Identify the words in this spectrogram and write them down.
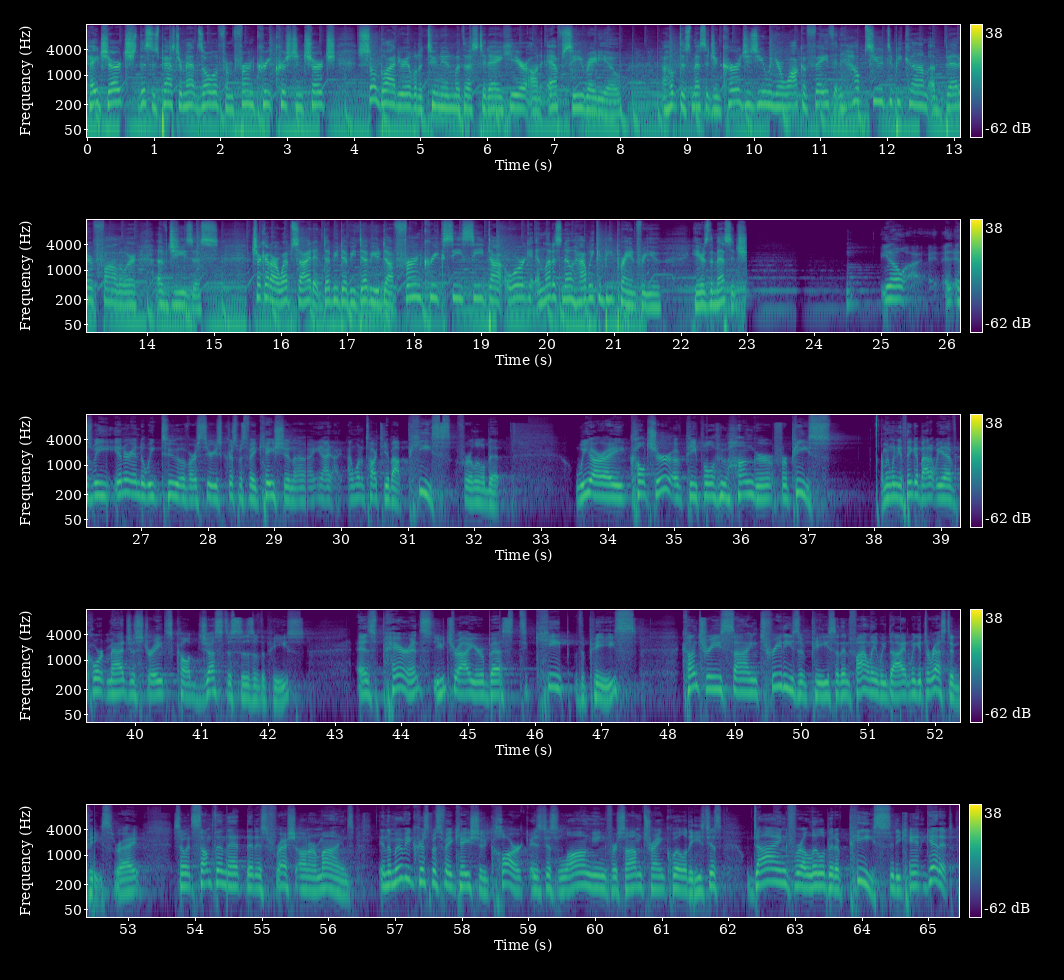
Hey, church, this is Pastor Matt Zola from Fern Creek Christian Church. So glad you're able to tune in with us today here on FC Radio. I hope this message encourages you in your walk of faith and helps you to become a better follower of Jesus. Check out our website at www.ferncreekcc.org and let us know how we can be praying for you. Here's the message. You know, as we enter into week two of our series, Christmas Vacation, I, I, I want to talk to you about peace for a little bit. We are a culture of people who hunger for peace. I mean, when you think about it, we have court magistrates called justices of the peace. As parents, you try your best to keep the peace. Countries sign treaties of peace, and then finally we die and we get to rest in peace, right? So it's something that, that is fresh on our minds. In the movie Christmas Vacation, Clark is just longing for some tranquility. He's just dying for a little bit of peace, and he can't get it.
